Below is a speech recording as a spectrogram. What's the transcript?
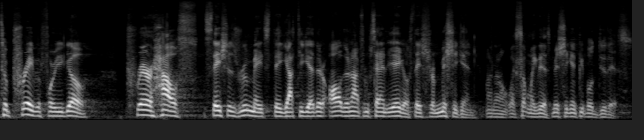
to pray before you go. Prayer house stacia's roommates they got together. All they're not from san diego. Stacia's from michigan. I don't know like something like this. Michigan people do this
